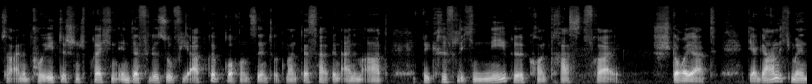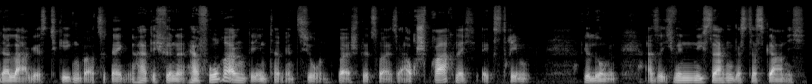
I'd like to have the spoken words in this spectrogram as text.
zu einem poetischen Sprechen in der Philosophie abgebrochen sind und man deshalb in einem Art begrifflichen Nebel kontrastfrei steuert, der gar nicht mehr in der Lage ist, die Gegenwart zu denken, halte ich für eine hervorragende Intervention beispielsweise, auch sprachlich extrem gelungen. Also ich will nicht sagen, dass das gar nicht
